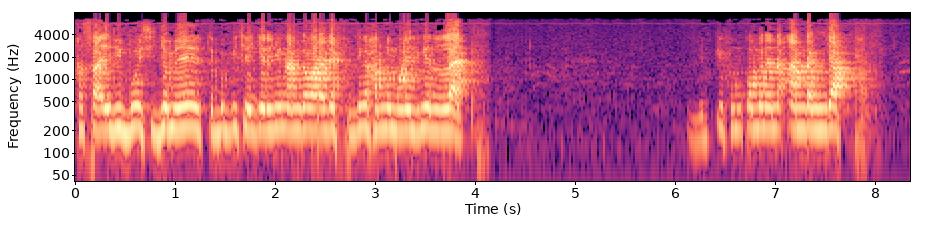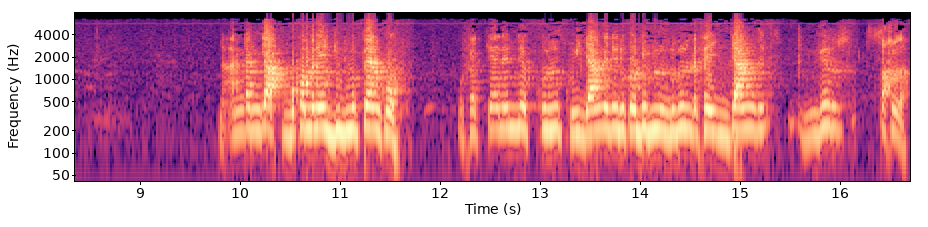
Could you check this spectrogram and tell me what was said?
xasaayid yi booy si jëmee te bëgg cee jëriñu nan nga war a def li nga xam ne mooy li ngeen laaj nit ki fu mu ko mënee na ànd ak njàpp na ànd ak njàpp bu ko mënee jublu penku bu fekkee ne nekkul kuy jàng ñu di ko déglu lu dul dafay jàng ngir soxla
